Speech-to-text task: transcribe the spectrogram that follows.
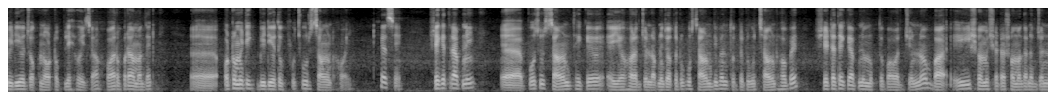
ভিডিও যখন অটো প্লে হয়ে যায়, হওয়ার পরে আমাদের অটোমেটিক ভিডিওতে প্রচুর সাউন্ড হয়, ঠিক আছে? সেক্ষেত্রে আপনি প্রচুর সাউন্ড থেকে এই হওয়ার জন্য আপনি যতটুকু সাউন্ড দিবেন, ততটুকু সাউন্ড হবে। সেটা থেকে আপনি মুক্ত পাওয়ার জন্য বা এই সমস্যাটা সমাধানের জন্য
